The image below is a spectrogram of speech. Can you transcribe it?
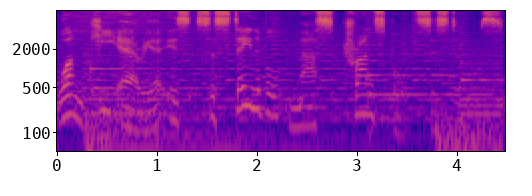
One key area is sustainable mass transport systems.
